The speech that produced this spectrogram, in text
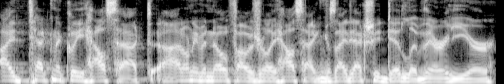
I technically house hacked. I don't even know if I was really house hacking because I actually did live there a year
